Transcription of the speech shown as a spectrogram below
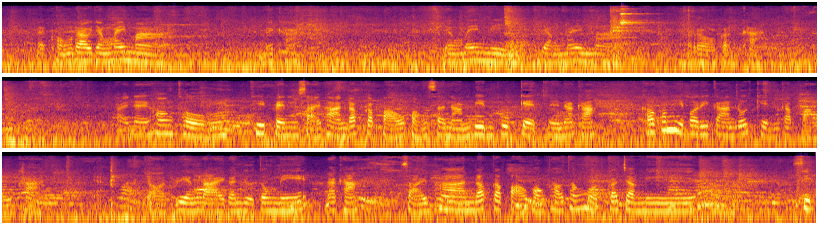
ๆ แต่ของเรายังไม่มาเห็นไหมคะยังไม่มียังไม่มารอก่อนค่ะายในห้องโถงที่เป็นสายพานรับกระเป๋าของสนามบินภูเก็ตเนี่ยนะคะเขาก็มีบริการรถเข็นกระเป๋าค่ะ จอดเรียงรายกันอยู่ตรงนี้นะคะ สายพานรับกระเป๋าของเขาทั้งหมดก็จะมีสิบ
